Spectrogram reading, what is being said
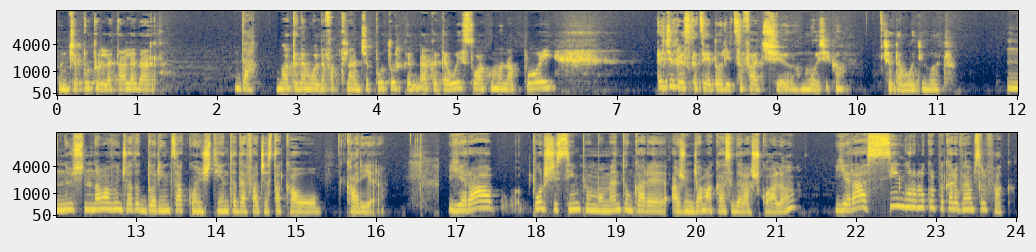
începuturile tale, dar da. nu atât de mult, de fapt, la începuturi, că dacă te uiți tu acum înapoi, de ce crezi că ți-ai dorit să faci uh, muzică? Ce te-a motivat? Nu știu, n-am avut niciodată dorința conștientă de a face asta ca o carieră. Era pur și simplu în momentul în care ajungeam acasă de la școală, era singurul lucru pe care voiam să-l fac.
